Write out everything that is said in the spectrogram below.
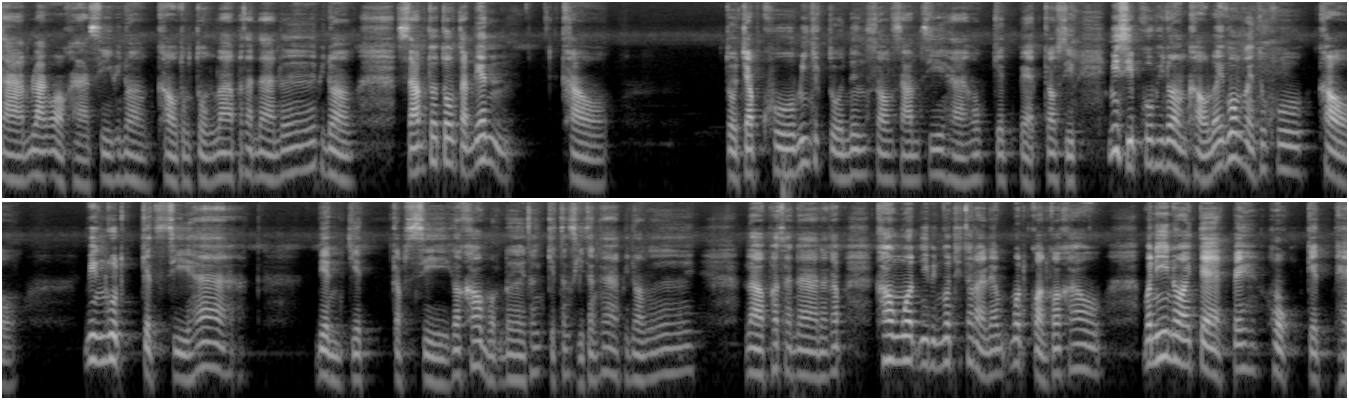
สามล่างออกหาซีพี่น้อง เข่าตรงๆลาพัฒนาเลยพี่น้องสามตัวตรงตัดเล่นเข่าตัวจับคูมีจักตัวหนึ่งสองสามสี่ห้าหกเจ็ดแปดเก้าสิบมีสิบคูพี่น้องเข่าเลยวงกันทุกคูเข่าวิ่งรูดเจ็ดสี่ห้าเด่นเจ็ดกับสี่ก็เข้าหมดเลยทั้งเจ็ดทั้งสี่ทั้งห้าพี่น้องเอ้ย ลาวพัฒนานะครับ เข้างวดนี้เป็นงวดที่เท่าไหร่แล้วงวดก่อนก็เข้า วันนี้น้อยแตกไปหกเจ็ดแผล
